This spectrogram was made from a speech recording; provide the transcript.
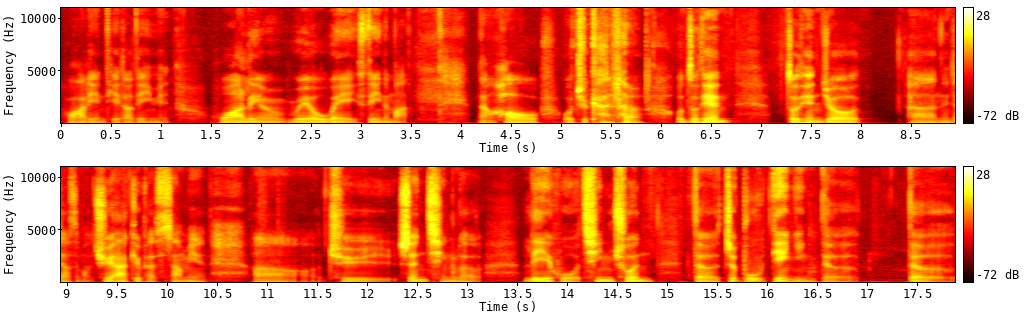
花莲铁道电影院，花莲 Railway Cinema。然后我去看了，我昨天昨天就啊，那叫什么？去 Acupass 上面啊，去申请了《烈火青春》的这部电影的的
